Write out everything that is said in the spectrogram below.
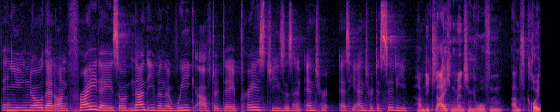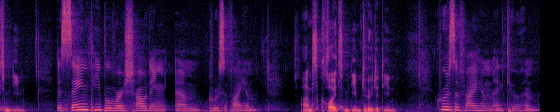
then you know that on Friday, so not even a week after they praised Jesus and enter, as he entered the city, haben die gleichen Menschen gerufen ans Kreuz mit ihm. the same people were shouting, um, "Crucify him! Ans Kreuz mit ihm, tötet ihn. Crucify him and kill him!"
